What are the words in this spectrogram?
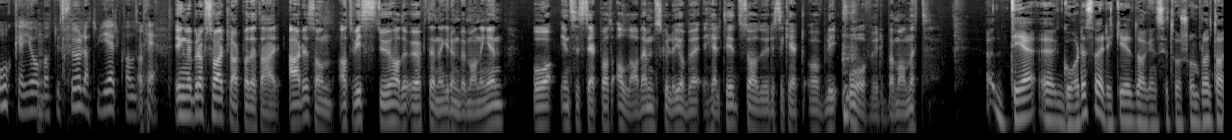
OK jobb, at du føler at du gir kvalitet. Yngve Broch, svar klart på dette her. Er det sånn at hvis du hadde økt denne grunnbemanningen og insistert på at alle av dem skulle jobbe heltid, så hadde du risikert å bli overbemannet? Det eh, går dessverre ikke i dagens situasjon, bl.a.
